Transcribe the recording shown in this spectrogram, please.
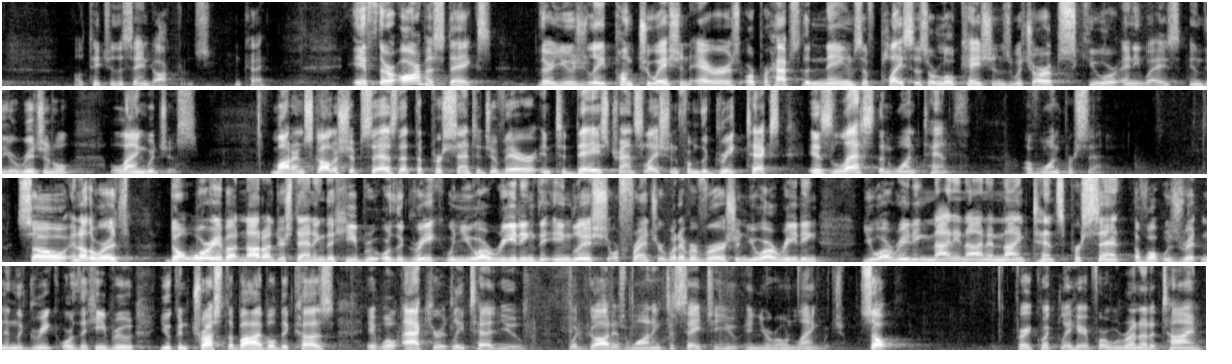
I'll teach you the same doctrines, okay? If there are mistakes, they're usually punctuation errors or perhaps the names of places or locations which are obscure anyways in the original languages. Modern scholarship says that the percentage of error in today's translation from the Greek text is less than one-tenth of 1%. So in other words, don't worry about not understanding the Hebrew or the Greek. When you are reading the English or French or whatever version you are reading, you are reading 99 and 9 tenths percent of what was written in the Greek or the Hebrew. You can trust the Bible because it will accurately tell you what God is wanting to say to you in your own language. So, very quickly here before we run out of time,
